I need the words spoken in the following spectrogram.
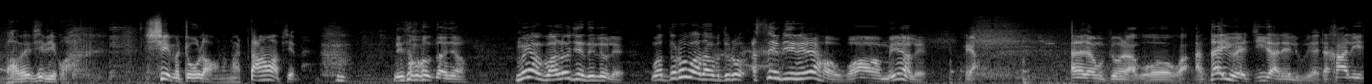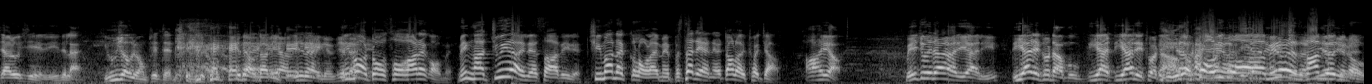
။ဘာပဲဖြစ်ဖြစ်ကွာရှေ့မတိုးလောက်အောင်ငါတားမှဖြစ်မယ်နေတော့တန်ညာမင်းကဘာလို့ကျင်သေးလို့လဲဟိုသူတို့ဘာသာသူတို့အစင်ပြေနေတဲ့ဟာကွာမင်းကလည်းဟဲ့အဲ့ဒါကြောင့်မပြောတာဗောကွာအသက်အရွယ်ကြီးလာတဲ့လူတွေကတစ်ခါလေကြားလို့ရှိရင်လေဒီလားယူးကြောင်ကြောင်ဖြစ်တတ်တယ်ဖြစ်တော့တားတယ်ဖြစ်နိုင်တယ်မင်းကတော့စော်ကားတဲ့ကောင်ပဲမင်းငါကျွေးတာတွေလည်းစားသေးတယ်ချီမနဲ့ကလော်လိုက်မယ်ပါဇက်တယ်နဲ့တောက်လိုက်ထွက်ကြအောင်ဟာဟဲ့ မင်းကြွေးထားတာတွေကလေဒီကနေထွက်တာမဟုတ်ဒီကဒီကနေထွက်တာပေါ်ပြီကွာမင်းတို့လည်းစကားပြောချင်တော့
